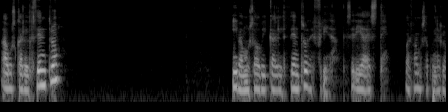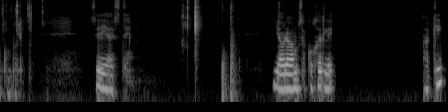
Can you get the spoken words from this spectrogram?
a buscar el centro y vamos a ubicar el centro de Frida, que sería este. Pues vamos a ponerlo con boli. Sería este. Y ahora vamos a cogerle aquí.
